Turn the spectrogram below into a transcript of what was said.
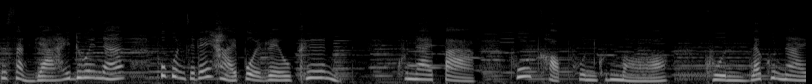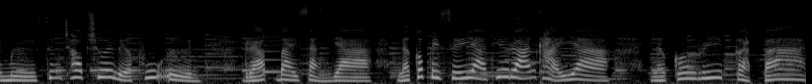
จะสั่งยาให้ด้วยนะ พวกคุณจะได้หายป่วยเร็วขึ้น คุณนายปากพูดขอบคุณคุณหมอ คุณและคุณนายมือซึ่งชอบช่วยเหลือผู้อื่น รับใบสั่งยา แล้วก็ไปซื้อยาที่ร้านขายยา แล้วก็รีบกลับบ้าน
